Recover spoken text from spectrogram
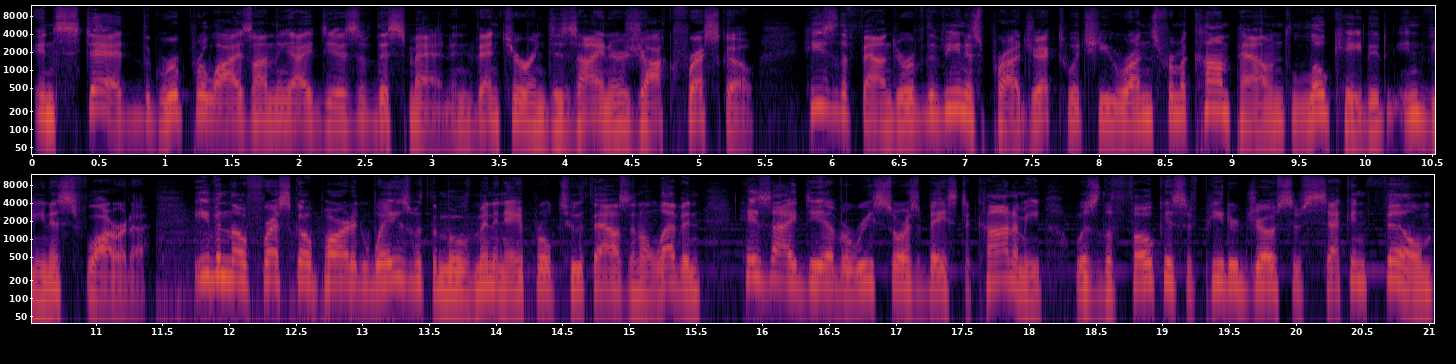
Instead, the group relies on the ideas of this man, inventor and designer Jacques Fresco. He's the founder of the Venus Project, which he runs from a compound located in Venus, Florida. Even though Fresco parted ways with the movement in April 2011, his idea of a resource-based economy was the focus of Peter Joseph's second film,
